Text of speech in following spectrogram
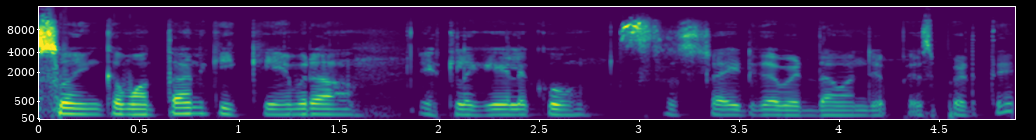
సో ఇంకా మొత్తానికి కెమెరా ఇట్లా గేలకు స్ట్రైట్గా పెడదామని చెప్పేసి పెడితే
